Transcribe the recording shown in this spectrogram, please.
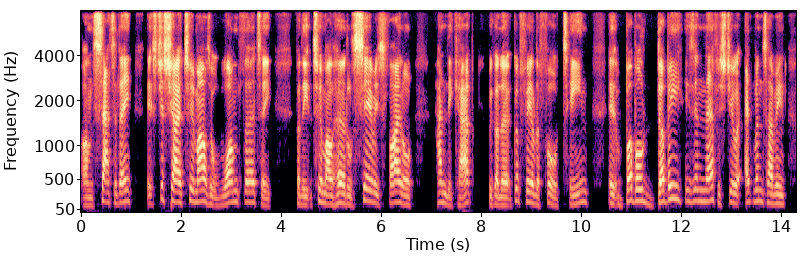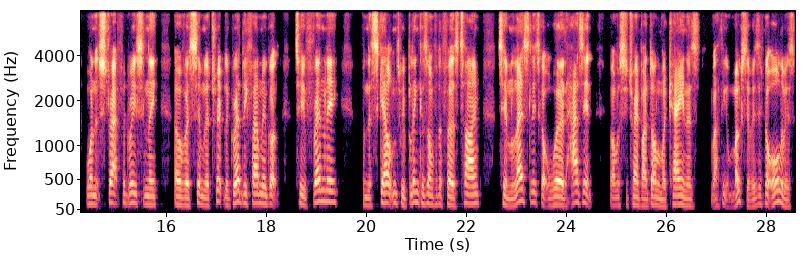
on Saturday. It's just shy of two miles at 130 for the two mile hurdle series final handicap. We've got a good field of 14. It, Bubble Dubby is in there for Stuart Edmunds, having won at Stratford recently over a similar trip. The Gredley family have got Too Friendly from the Skeltons with blinkers on for the first time. Tim Leslie's got Word Has It, obviously trained by Donald McCain, as I think most of his, if not all of his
